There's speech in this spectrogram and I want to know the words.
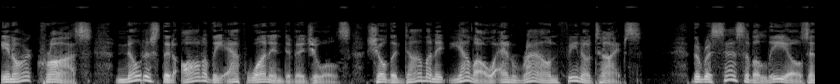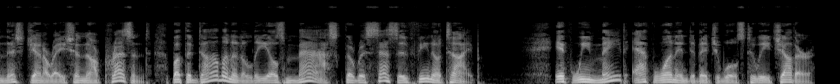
In our cross, notice that all of the F1 individuals show the dominant yellow and round phenotypes. The recessive alleles in this generation are present, but the dominant alleles mask the recessive phenotype. If we mate F1 individuals to each other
